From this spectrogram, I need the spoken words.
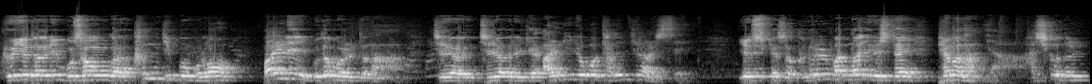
그 여자들이 무서움과 큰 기쁨으로 빨리 무덤을 떠나 제- 제자들에게 알리려고 다른지 알세 예수께서 그들을 만나 이르시되 평안하냐 하시거늘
